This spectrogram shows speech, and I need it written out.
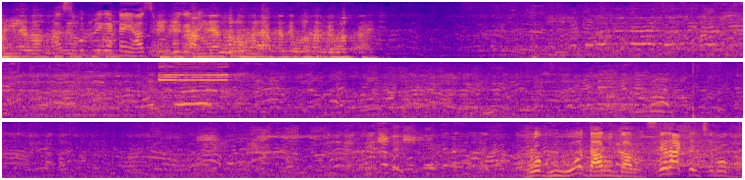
মহিলা দর্শকদের হাসিবুল ব্রিগেড নেই, হাসিবুল এই যে ব্রিগেড সামনে নেই। আসুন ওখানে আপনাদের বসার ব্যবস্থা আছে রঘু ও দারুণ দারুণ সেরা খেলছে রঘু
